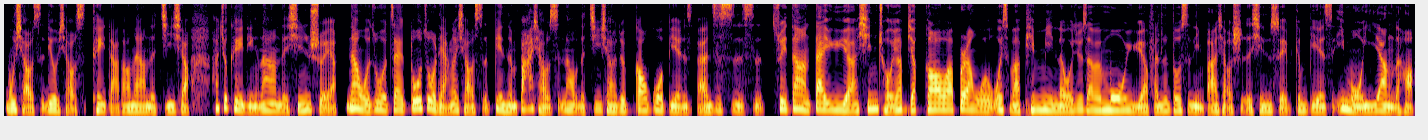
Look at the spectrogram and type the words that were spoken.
五小时六小时可以达到那样的绩效，他就可以领那样的薪水啊。那我如果再多做两个小时，变成八小时，那我的绩效就高过别人百分之四十。所以当然待遇啊、薪酬要比较高啊，不然我为什么要拼命呢？我就在那摸鱼啊，反正都是领八小时的薪水，跟别人是一模一样的哈。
